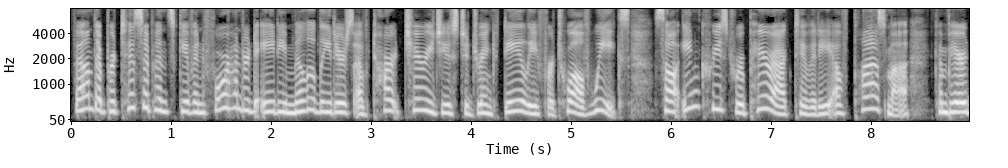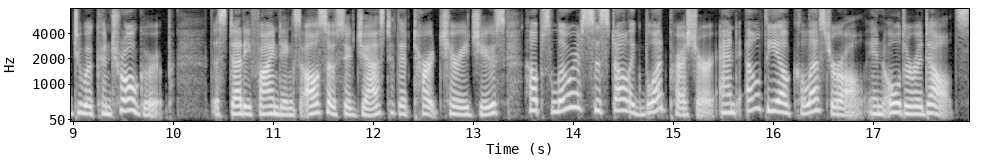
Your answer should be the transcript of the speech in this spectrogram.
found that participants given 480 milliliters of tart cherry juice to drink daily for 12 weeks saw increased repair activity of plasma compared to a control group. The study findings also suggest that tart cherry juice helps lower systolic blood pressure and LDL cholesterol in older adults.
